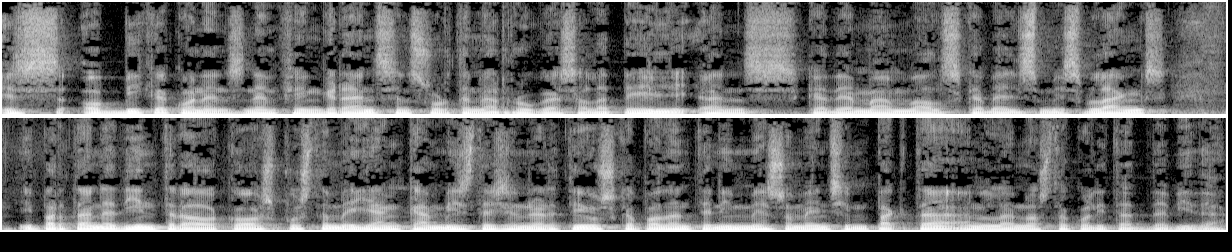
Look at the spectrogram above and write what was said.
És obvi que quan ens anem fent grans ens surten arrugues a la pell, ens quedem amb els cabells més blancs i per tant a dintre del cos doncs, també hi ha canvis degeneratius que poden tenir més o menys impacte en la nostra qualitat de vida.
